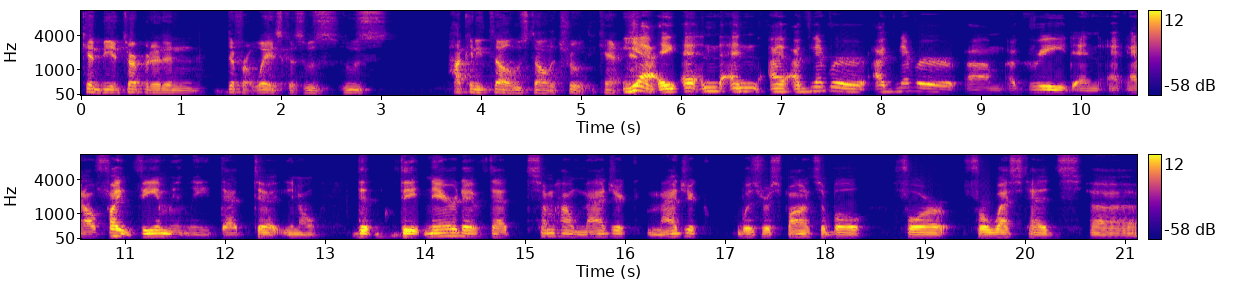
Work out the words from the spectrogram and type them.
can be interpreted in different ways because who's who's how can you tell who's telling the truth? You can't. Yeah, and and I, have never I've never um, agreed, and and I'll fight vehemently that uh, you know the the narrative that somehow magic magic was responsible for for Westhead's uh,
